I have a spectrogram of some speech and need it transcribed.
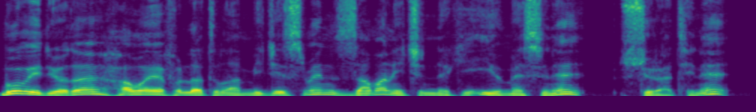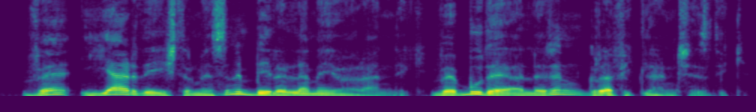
Bu videoda havaya fırlatılan bir cismin zaman içindeki ivmesini, süratini ve yer değiştirmesini belirlemeyi öğrendik ve bu değerlerin grafiklerini çizdik.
